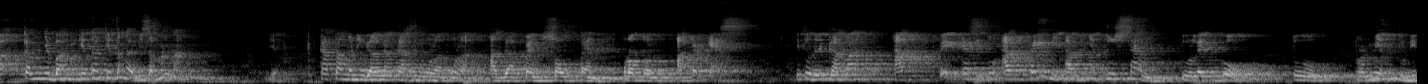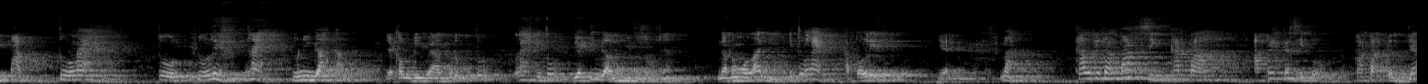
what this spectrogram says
akan menyebabkan kita kita nggak bisa menang. Kata meninggalkan kasih mula-mula, ada pen, pen, proton, apekes. Itu dari kata apekes itu apemi artinya to send, to let go, to permit, to depart, to let, to to live, let, meninggalkan. Ya kalau di WA group itu let itu dia tinggal begitu seterusnya. Nggak nongol lagi, itu let atau live. Ya. Nah, kalau kita passing kata apekes itu, kata kerja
